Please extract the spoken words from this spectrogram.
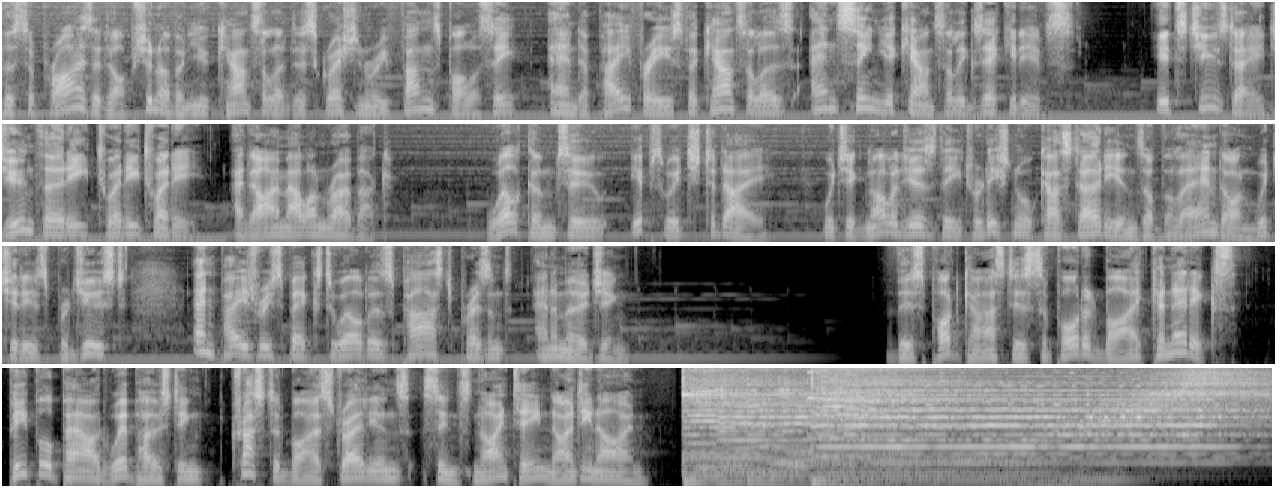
the surprise adoption of a new councillor discretionary funds policy, and a pay freeze for councillors and senior council executives. It's Tuesday, June 30, 2020, and I'm Alan Roebuck. Welcome to Ipswich Today, which acknowledges the traditional custodians of the land on which it is produced and pays respects to elders past, present, and emerging. This podcast is supported by Conetix, people powered web hosting trusted by Australians since 1999.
